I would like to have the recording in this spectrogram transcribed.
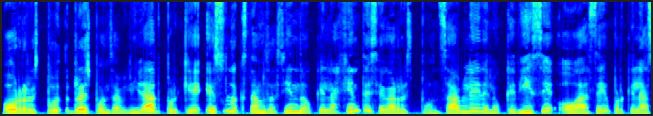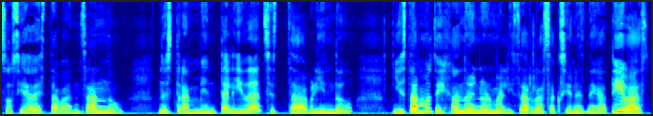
o responsabilidad, porque eso es lo que estamos haciendo, que la gente se haga responsable de lo que dice o hace porque la sociedad está avanzando, nuestra mentalidad se está abriendo y estamos dejando de normalizar las acciones negativas.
